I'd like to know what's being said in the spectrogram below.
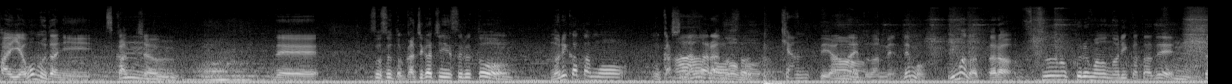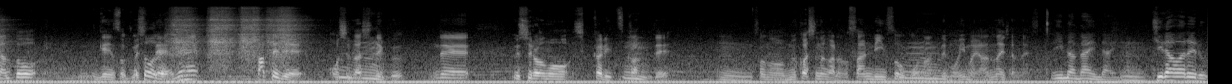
タイヤを無駄に使っちゃう、でそうするとガチガチにすると、乗り方も昔ながらのもうキャンってやらないとダメ。でも今だったら普通の車の乗り方でうん。ちゃんと減速して、ね。縦で押し出していく、で後ろもしっかり使って、うん。その昔ながらの三輪走行なんてもう今やんないじゃないですか。今ないないない、うん。嫌われる。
